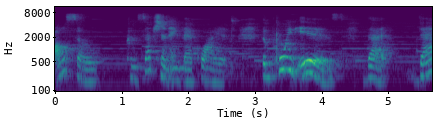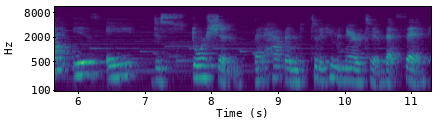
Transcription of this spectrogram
Also, conception ain't that quiet. The point is that that is a distortion that happened to the human narrative that said,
